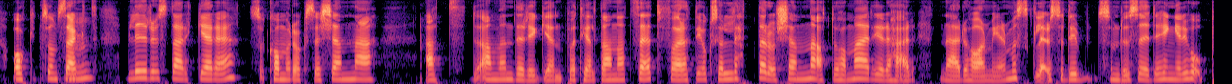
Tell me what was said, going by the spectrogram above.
Och som sagt, Mm. blir du starkare så kommer du också känna att du använder ryggen på ett helt annat sätt för att det är också lättare att känna att du har med dig det här när du har mer muskler. Så det, som du säger, det hänger ihop.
